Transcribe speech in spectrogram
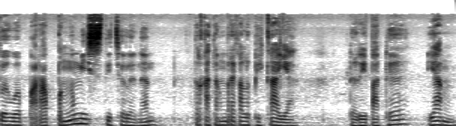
bahwa para pengemis di jalanan terkadang mereka lebih kaya daripada yang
